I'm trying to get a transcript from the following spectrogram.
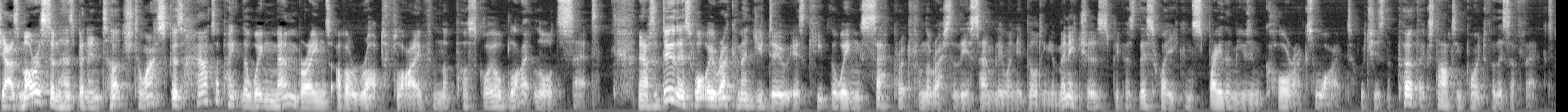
Jazz Morrison has been in touch to ask us how to paint the wing membranes of a rot fly from the Pusgoyle Blightlord set. Now to do this what we recommend you do is keep the wings separate from the rest of the assembly when you're building your miniatures because this way you can spray them using Corax White which is the perfect starting point for this effect.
